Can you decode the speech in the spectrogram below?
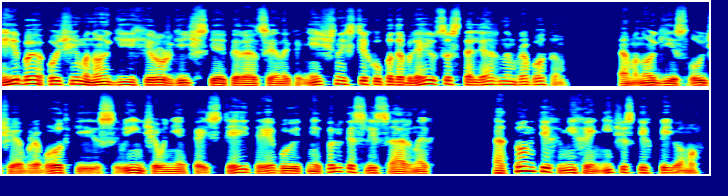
Ибо очень многие хирургические операции на конечностях уподобляются столярным работам, а многие случаи обработки и свинчивания костей требуют не только слесарных, а тонких механических приемов.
